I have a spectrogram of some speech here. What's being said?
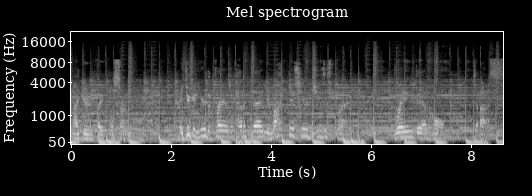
my good and faithful servant. If you could hear the prayers of heaven today, you might just hear Jesus pray. Bring them home to us.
